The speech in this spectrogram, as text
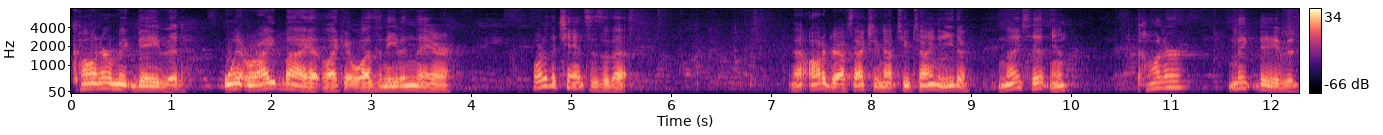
Connor McDavid went right by it like it wasn't even there. What are the chances of that? That autograph's actually not too tiny either. Nice hit, man. Connor McDavid.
